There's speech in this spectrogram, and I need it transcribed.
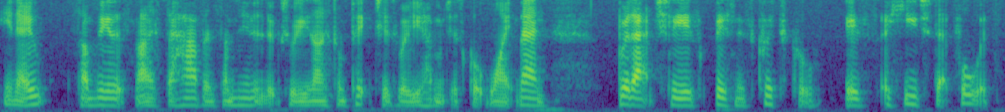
you know, something that's nice to have and something that looks really nice on pictures where you haven't just got white men, but actually is business critical is a huge step forwards.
